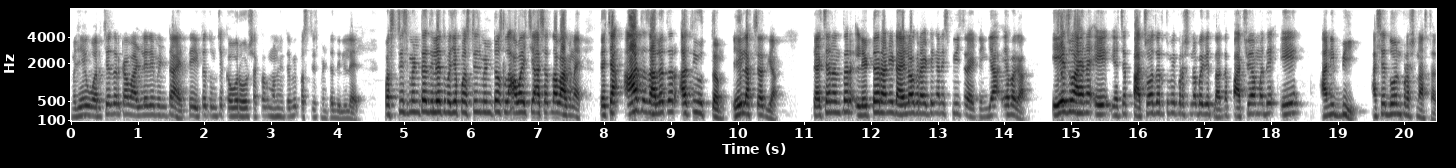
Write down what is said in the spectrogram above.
म्हणजे हे वरचे जर का वाढलेले मिनिटं आहेत ते इथं तुमचे कव्हर होऊ शकतात. म्हणून इथं मी पस्तीस मिनिटं दिलेले आहेत. पस्तीस मिनिटं दिलेत म्हणजे पस्तीस मिनिटं लावायची अशातला भाग नाही. त्याच्या आत झालं तर अतिउत्तम हे लक्षात घ्या. त्याच्यानंतर लेटर आणि डायलॉग रायटिंग आणि स्पीच रायटिंग या हे बघा. ए जो आहे ना ए याच्यात पाचवा जर तुम्ही प्रश्न बघितला तर पाचव्यामध्ये ए आणि बी असे दोन प्रश्न असतात.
